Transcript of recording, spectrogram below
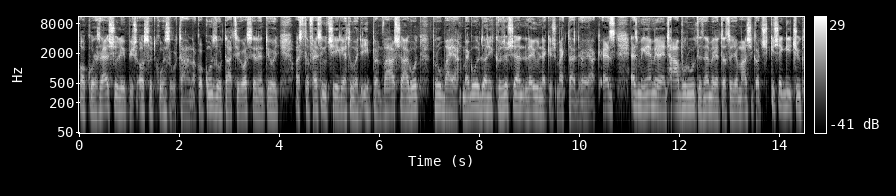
akkor az első lépés az, hogy konzultálnak. A konzultáció azt jelenti, hogy azt a feszültséget, vagy éppen válságot próbálják megoldani, közösen leülnek és megtárgyalják. Ez, ez még nem jelent háborút, ez nem jelent azt, hogy a másikat kisegítsük,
